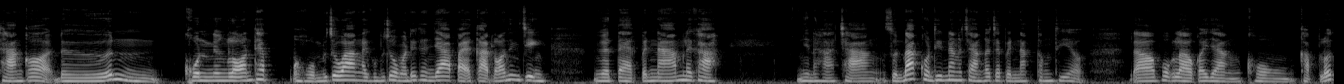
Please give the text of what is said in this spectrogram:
ช้างก็เดิน คนยังร้อนแทบโอ้โหไม่รู้จะว่าไงคุณผู้ชมมาที่ธัญญาไปอากาศร้อนจริง ๆ เหงื่อแตกเป็นน้ำเลยค่ะ นี่นะคะช้างส่วนมากคนที่นั่งช้างก็จะเป็นนักท่องเที่ยว แล้วพวกเราก็ยังคงขับรถ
